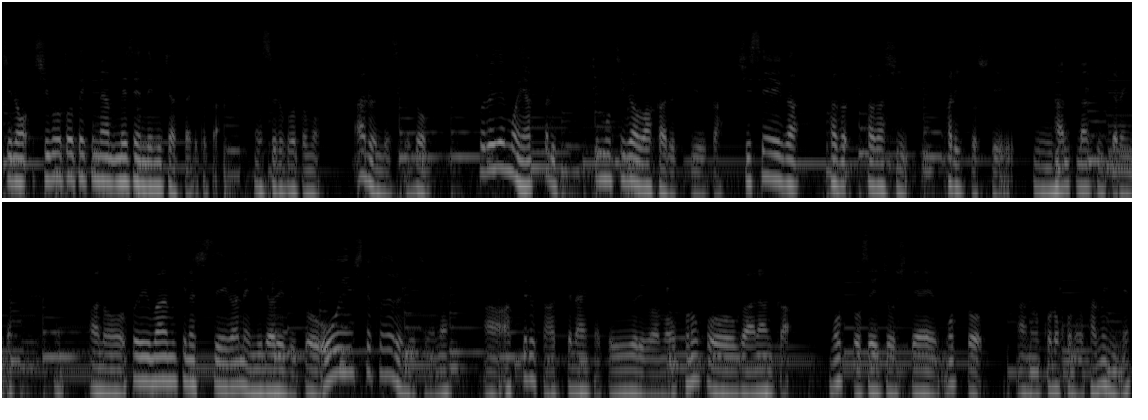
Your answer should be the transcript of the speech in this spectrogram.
ちの仕事的な目線で見ちゃったりとかすることもあるんですけどそれでもやっぱり気持ちがわかるっていうか姿勢が正しいパリッとしている。なんなんて言ったらいいんだ、あのそういう前向きな姿勢がね見られると応援したくなるんですよね。あ合ってるか合ってないかというよりはもうこの子がなんかもっと成長してもっとあのこの子のためにね、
